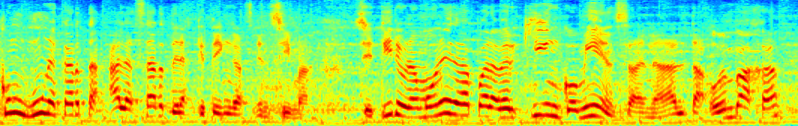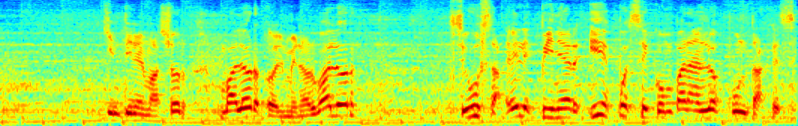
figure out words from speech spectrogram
con una carta al azar de las que tengas encima. Se tira una moneda para ver quién comienza en la alta o en baja quién tiene el mayor valor o el menor valor. Se usa el spinner y después se comparan los puntajes.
